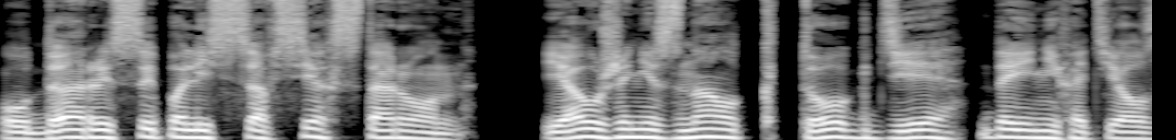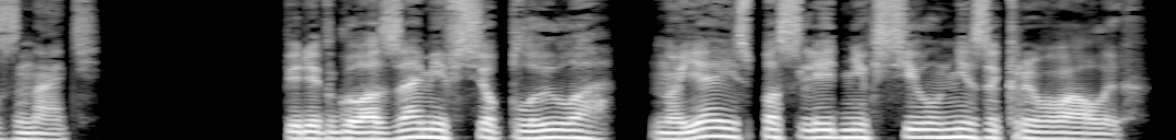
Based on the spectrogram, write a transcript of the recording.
Удары сыпались со всех сторон. Я уже не знал, кто где, да и не хотел знать. Перед глазами все плыло, но я из последних сил не закрывал их.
